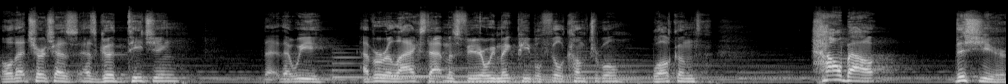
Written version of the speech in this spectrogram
Oh, that church has, has good teaching, that, that we have a relaxed atmosphere, we make people feel comfortable, welcomed. How about this year?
